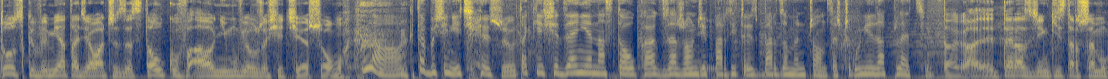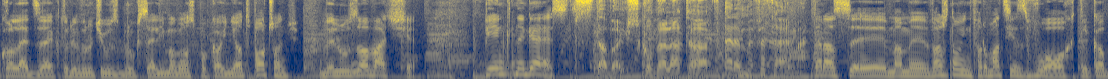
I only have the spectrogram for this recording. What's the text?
Tusk wymiata działaczy ze stołków, a oni mówią, że się cieszą. No, kto by się nie cieszył. Takie siedzenie na stołkach w zarządzie partii to jest bardzo męczące, szczególnie dla pleców. Tak, a teraz dzięki starszemu koledze, który wrócił z Brukseli, mogą spokojnie odpocząć, wyluzować się. Piękny gest. Wstawaj, szkoda lata w RMFFM. Teraz y, mamy ważną informację z Włoch, tylko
